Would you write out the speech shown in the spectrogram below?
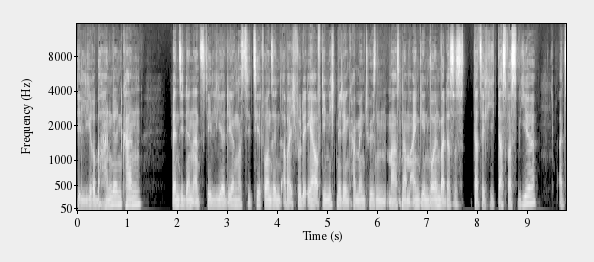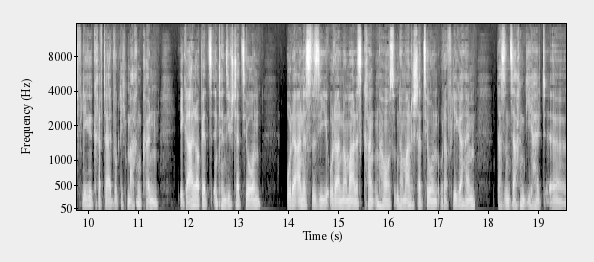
Delire behandeln kann wenn sie denn als Delir diagnostiziert worden sind. Aber ich würde eher auf die nicht medikamentösen Maßnahmen eingehen wollen, weil das ist tatsächlich das, was wir als Pflegekräfte halt wirklich machen können. Egal ob jetzt Intensivstation oder Anästhesie oder normales Krankenhaus und normale Station oder Pflegeheim, das sind Sachen, die halt äh,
